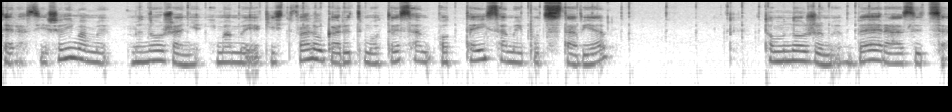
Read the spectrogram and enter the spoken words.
Teraz, jeżeli mamy mnożenie i mamy jakieś dwa logarytmy o tej, sam, o tej samej podstawie, to mnożymy b razy c.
